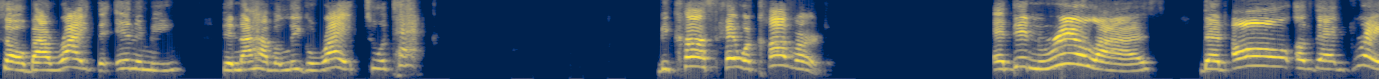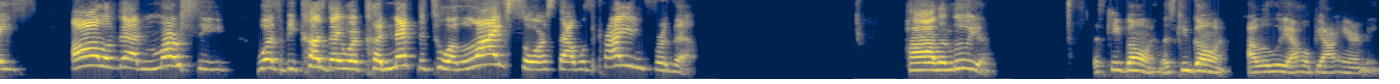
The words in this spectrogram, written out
So by right, the enemy did not have a legal right to attack because they were covered and didn't realize that all of that grace, all of that mercy was because they were connected to a life source that was praying for them. Hallelujah. Let's keep going. Let's keep going. Hallelujah. I hope y'all hearing me.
